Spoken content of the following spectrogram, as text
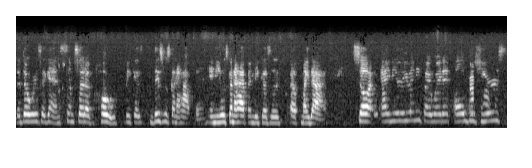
that there was again some sort of hope because this was going to happen and it was going to happen because of, of my dad. So I, knew even if I waited all those years,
